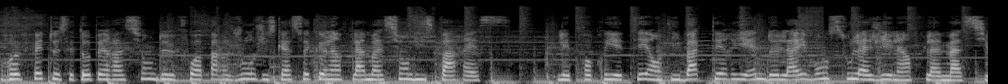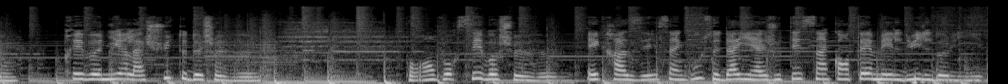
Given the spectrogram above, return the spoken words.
Refaites cette opération deux fois par jour jusqu'à ce que l'inflammation disparaisse. Les propriétés antibactériennes de l'ail vont soulager l'inflammation. Prévenir la chute de cheveux. Pour renforcer vos cheveux, écrasez 5 gousses d'ail et ajoutez 50 ml d'huile d'olive.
